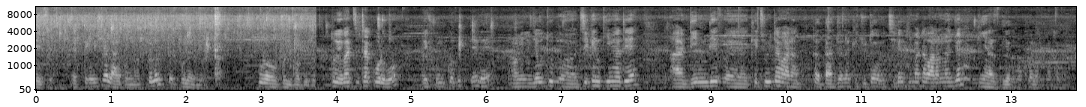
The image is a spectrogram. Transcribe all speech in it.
এই যে, এর থেকে বেশি আর লাল করব না চলুন তো তুলে নিই পুরো ফুলকপি তো এবার যেটা করব ওই ফুলকপির তেলে আমি যেহেতু চিকেন কিমা দিয়ে আর ডিম দিয়ে খিচুড়িটা বানাবো তার জন্য কিছুটা চিকেন কিমাটা বানানোর জন্য পেঁয়াজ দিয়ে দেবো খোলা প্রথমে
